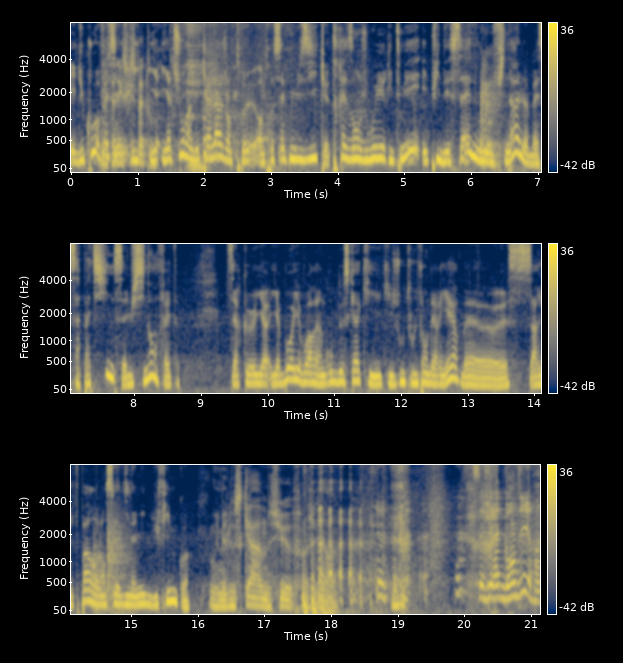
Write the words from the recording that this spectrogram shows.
et du coup, en Mais fait. Il y, a- il y a toujours un décalage entre entre cette musique très enjouée, rythmée, et puis des scènes où au final, ben, ça patine, c'est hallucinant en fait. C'est-à-dire qu'il y a, il y a beau y avoir un groupe de ska qui, qui joue tout le temps derrière, ben, euh, ça arrive pas à relancer la dynamique du film, quoi. Oui, mais le ska, monsieur. Enfin, je veux dire. Il s'agirait de grandir. hein.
